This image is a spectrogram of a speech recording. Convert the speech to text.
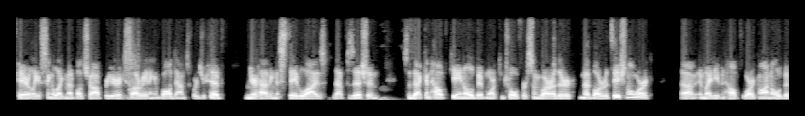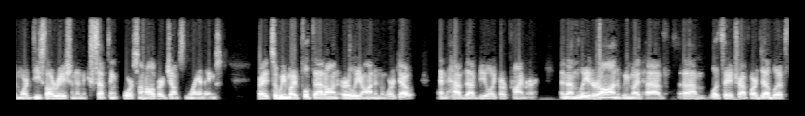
pair like a single leg med ball chop where you're accelerating a ball down towards your hip and you're having to stabilize that position. So that can help gain a little bit more control for some of our other med ball rotational work um, it might even help work on a little bit more deceleration and accepting force on all of our jumps and landings, right? So we might put that on early on in the workout and have that be like our primer. And then later on, we might have, um, let's say, a trap bar deadlift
